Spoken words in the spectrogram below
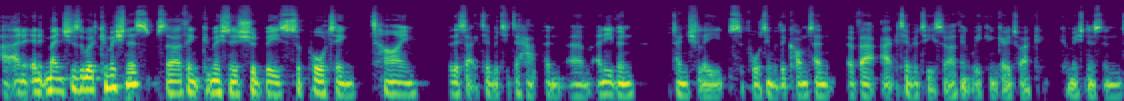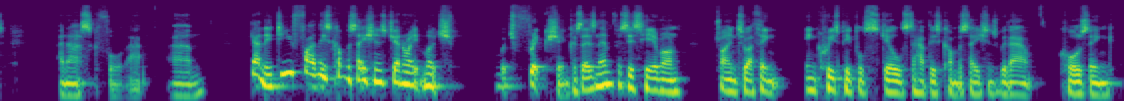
uh, and, it, and, it, mentions the word commissioners. So I think commissioners should be supporting time for this activity to happen um, and even potentially supporting with the content of that activity. So I think we can go to our commissioners and and ask for that. Um, Gandhi, do you find these conversations generate much much friction? Because there's an emphasis here on trying to, I think, increase people's skills to have these conversations without causing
